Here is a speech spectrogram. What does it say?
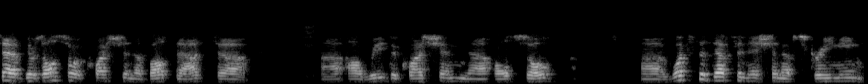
Seb, there's also a question about that. Uh, uh I'll read the question uh, also. Uh, what's the definition of screening?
